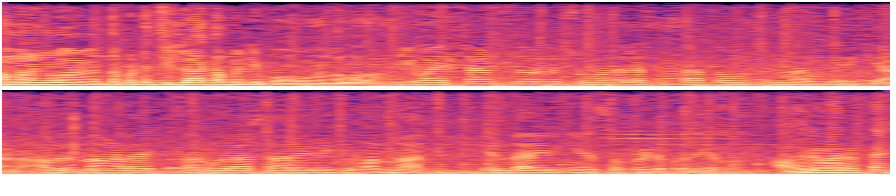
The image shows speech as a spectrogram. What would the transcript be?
സമരങ്ങളുമായി ബന്ധപ്പെട്ട് ജില്ലാ കമ്മിറ്റി പോകും എന്നുള്ളതാണ്. ഈ വൈസ് ചാൻസലറുടെ ചുമതല സിസാർ തോമസിന് നൽകിയിരിക്കുകയാണ്. അവർ നാളെ സർവകലാശാലയിലേക്ക് വന്നാൽ എന്തായിരിക്കും എസ് എഫ് പ്രതികരണം? അവർ വരട്ടെ.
